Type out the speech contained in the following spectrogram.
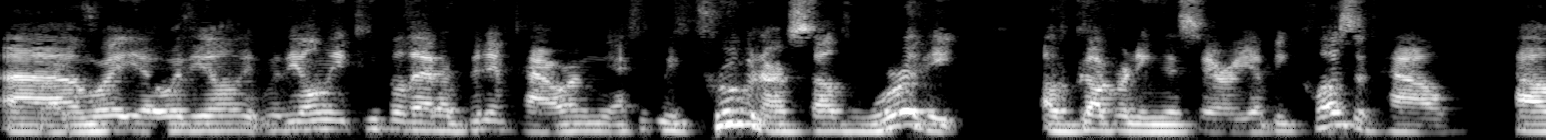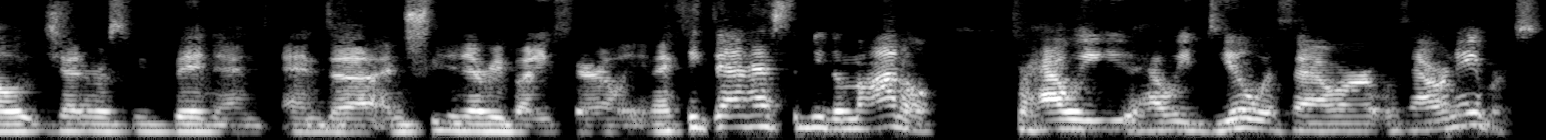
Uh, we're, you know, we're the only we're the only people that have been in power, and we, I think we've proven ourselves worthy of governing this area because of how how generous we've been and and uh, and treated everybody fairly. And I think that has to be the model for how we how we deal with our with our neighbors.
